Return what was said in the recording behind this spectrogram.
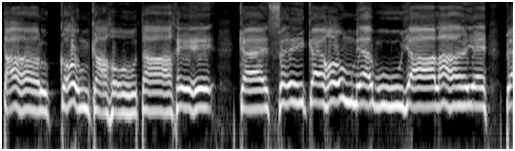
大路公高大黑，该谁该红面乌鸦来耶？别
